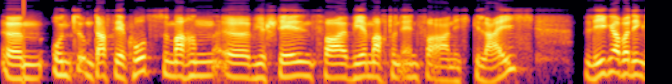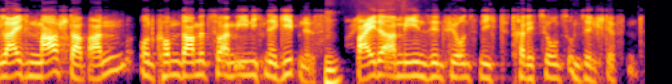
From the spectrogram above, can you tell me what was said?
Ähm, und um das sehr kurz zu machen, äh, wir stellen zwar Wehrmacht und NVA nicht gleich, legen aber den gleichen Maßstab an und kommen damit zu einem ähnlichen Ergebnis. Hm. Beide Armeen sind für uns nicht traditions- und sinnstiftend.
